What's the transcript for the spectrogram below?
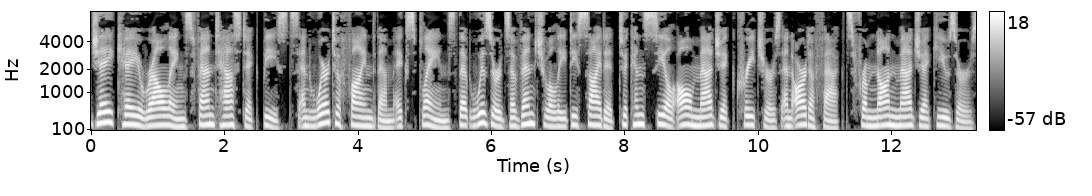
J. K. Rowling's Fantastic Beasts and Where to Find Them explains that wizards eventually decided to conceal all magic creatures and artifacts from non-magic users.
